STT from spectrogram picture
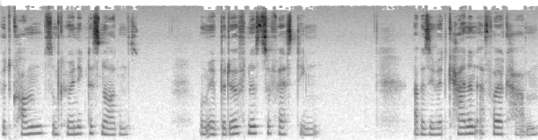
wird kommen zum König des Nordens, um ihr Bedürfnis zu festigen. Aber sie wird keinen Erfolg haben,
